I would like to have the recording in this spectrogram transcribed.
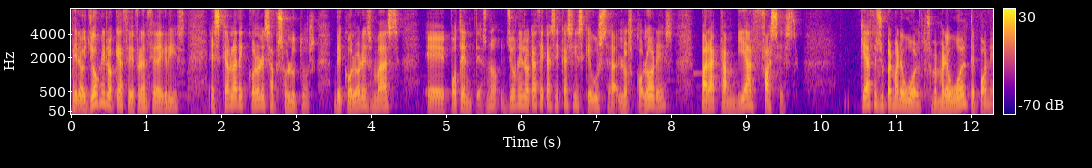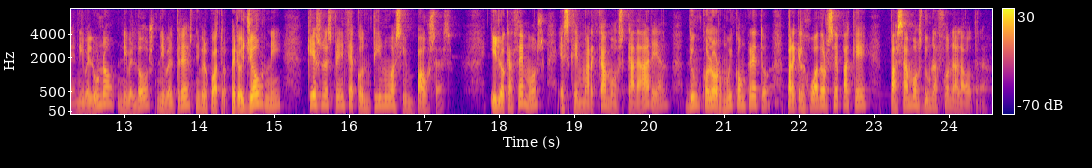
pero Journey lo que hace, a diferencia de Gris, es que habla de colores absolutos, de colores más eh, potentes, ¿no? Journey lo que hace casi casi es que usa los colores para cambiar fases. ¿Qué hace Super Mario World? Super Mario World te pone nivel 1, nivel 2, nivel 3, nivel 4. Pero Journey, que es una experiencia continua sin pausas. Y lo que hacemos es que marcamos cada área de un color muy concreto para que el jugador sepa que pasamos de una zona a la otra.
